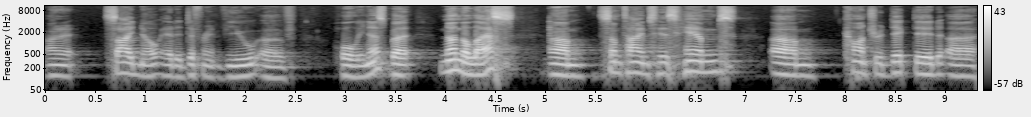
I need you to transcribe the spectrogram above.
on a side note, had a different view of holiness, but nonetheless, um, sometimes his hymns um, contradicted uh,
